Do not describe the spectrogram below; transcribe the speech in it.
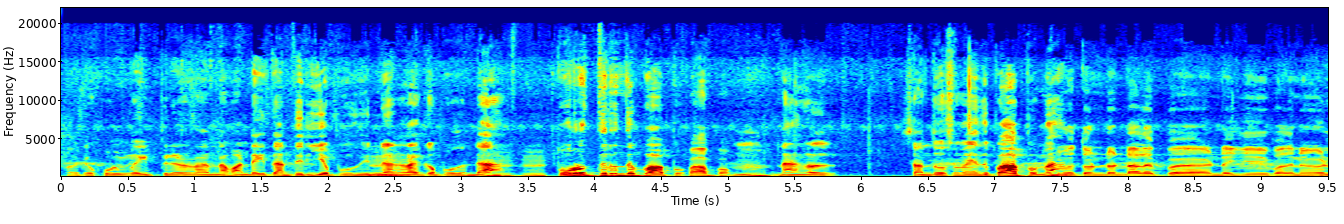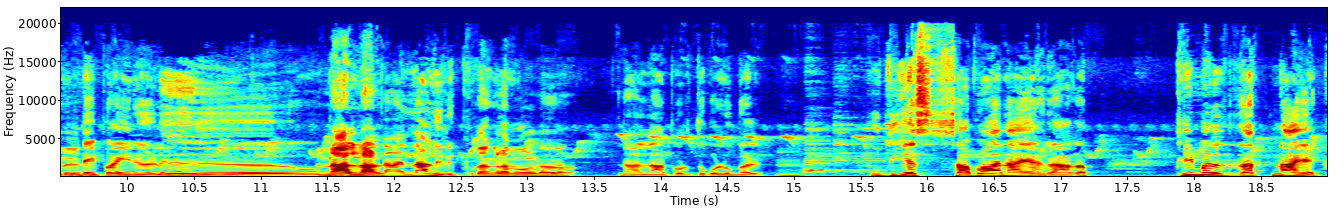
அவருடைய கொள்கை பிரகடனம் அன்றைக்கு தான் தெரிய போகுது. என்ன நடக்க போகுதுண்டா ம். பொறுத்திருந்து பார்ப்போம். பார்ப்போம். நாங்கள் சந்தோஷமா இருந்து பார்ப்போம் இருபத்தொண்டுண்டால் இப்போ இன்றைக்கு பதினேழு. இண்டை பதினேழு நாலு நாள். நாலு நாள் இருக்கு. புதன்கிழமை. நாலு நாள் பொறுத்துக் கொள்ளுங்கள். புதிய சபாநாயகராக பிமல் ரத்நாயக்க.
